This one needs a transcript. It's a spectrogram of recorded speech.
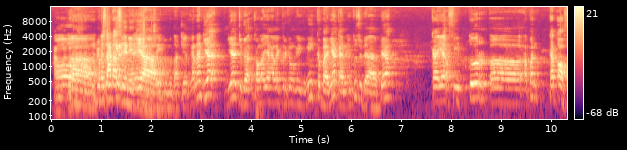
Oh, Nah, lebih mutakhir presentasinya, jadi. Iya, Sih. lebih mutakhir. Karena dia dia juga kalau yang electrical kayak gini kebanyakan itu sudah ada kayak fitur eh, apa cut off.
